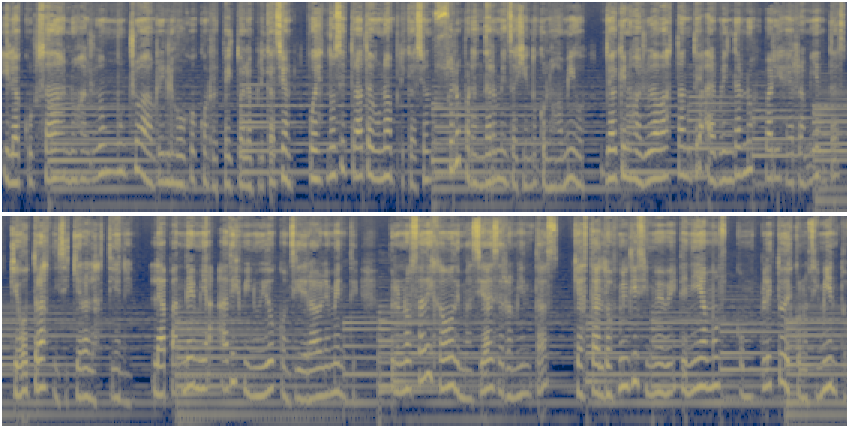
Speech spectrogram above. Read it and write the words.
y la cursada nos ayudó mucho a abrir los ojos con respecto a la aplicación, pues no se trata de una aplicación solo para andar mensajeando con los amigos, ya que nos ayuda bastante al brindarnos varias herramientas que otras ni siquiera las tienen. La pandemia ha disminuido considerablemente, pero nos ha dejado demasiadas herramientas que hasta el 2019 teníamos completo desconocimiento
